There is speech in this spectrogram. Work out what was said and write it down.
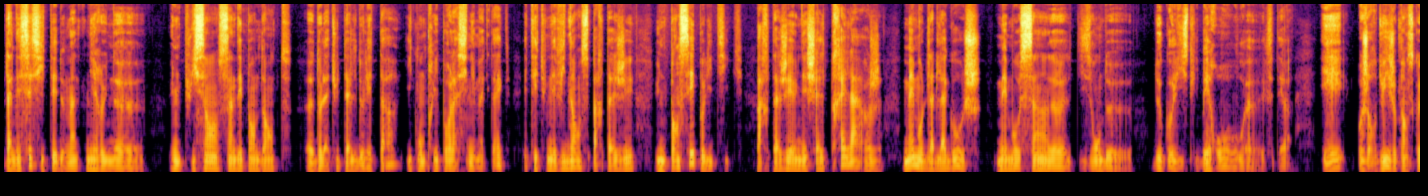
la nécessité de maintenir une, euh, une puissance indépendante euh, de la tutelle de l'État, y compris pour la cinémathèque, était une évidence partagée, une pensée politique partagée à une échelle très large, même au-delà de la gauche, même au sein, disons, de, de gaullistes libéraux, etc. Et Aujourd'hui, je pense que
